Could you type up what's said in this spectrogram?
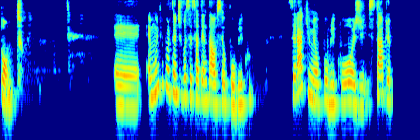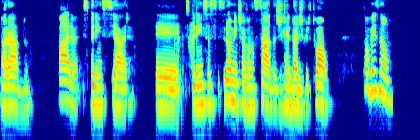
Ponto. É, é muito importante você se atentar ao seu público. Será que o meu público hoje está preparado para experienciar é, experiências extremamente avançadas de realidade virtual? Talvez não.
